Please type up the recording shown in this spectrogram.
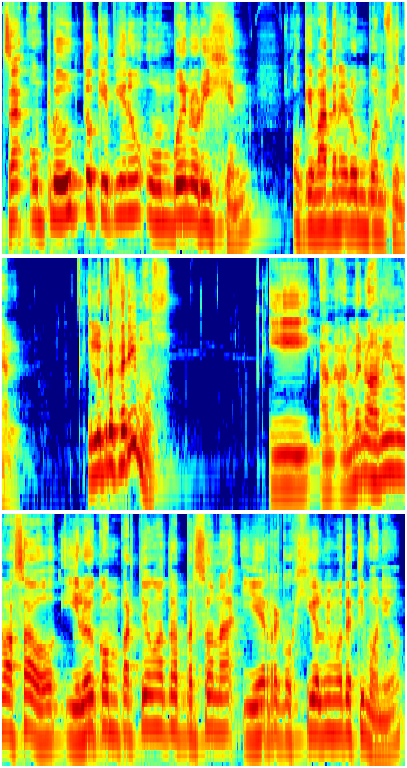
O sea, un producto que tiene un buen origen o que va a tener un buen final. Y lo preferimos. Y al menos a mí me ha pasado y lo he compartido con otras personas y he recogido el mismo testimonio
